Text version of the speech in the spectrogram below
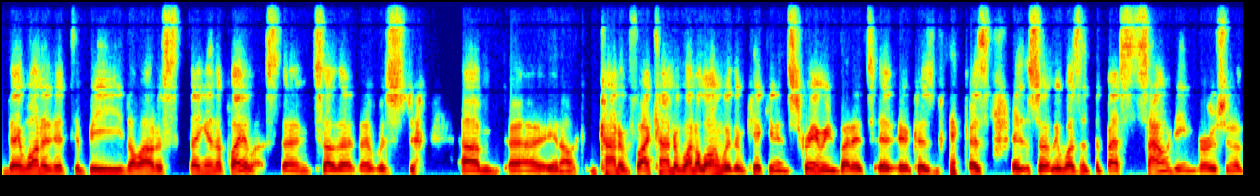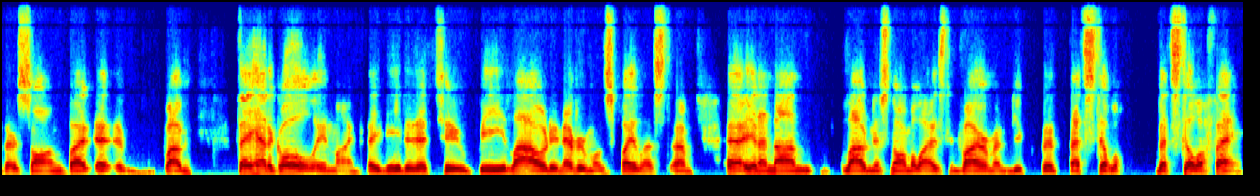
they wanted it to be the loudest thing in the playlist, and so that it was. Um, uh, you know, kind of, I kind of went along with them kicking and screaming, but it's because it, because it, certainly wasn't the best sounding version of their song, but it, um, they had a goal in mind. They needed it to be loud in everyone's playlist um, uh, in a non-loudness normalized environment. You, that, that's still that's still a thing.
